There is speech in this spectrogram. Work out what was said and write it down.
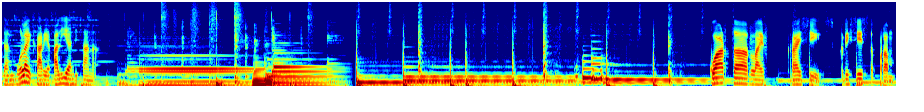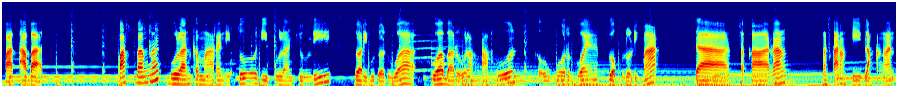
dan mulai karya kalian di sana. Quarter Life Crisis, krisis seperempat abad. Pas banget bulan kemarin itu di bulan Juli 2022 gue baru ulang tahun ke umur gue yang 25 dan sekarang bukan sekarang sih belakangan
